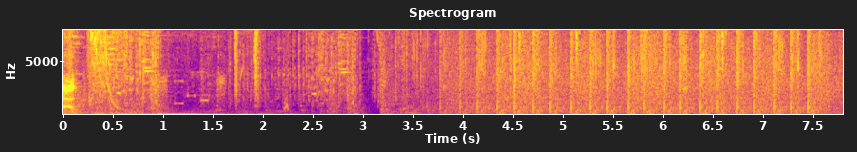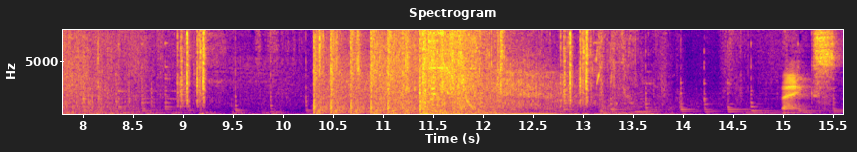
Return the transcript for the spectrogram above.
bad. Thanks.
